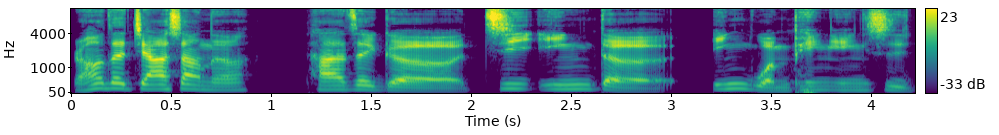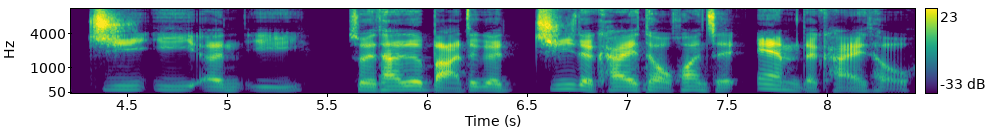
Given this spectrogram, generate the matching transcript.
然后再加上呢，它这个基因的英文拼音是 g e n e。所以他就把这个 G 的开头换成 M 的开头，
